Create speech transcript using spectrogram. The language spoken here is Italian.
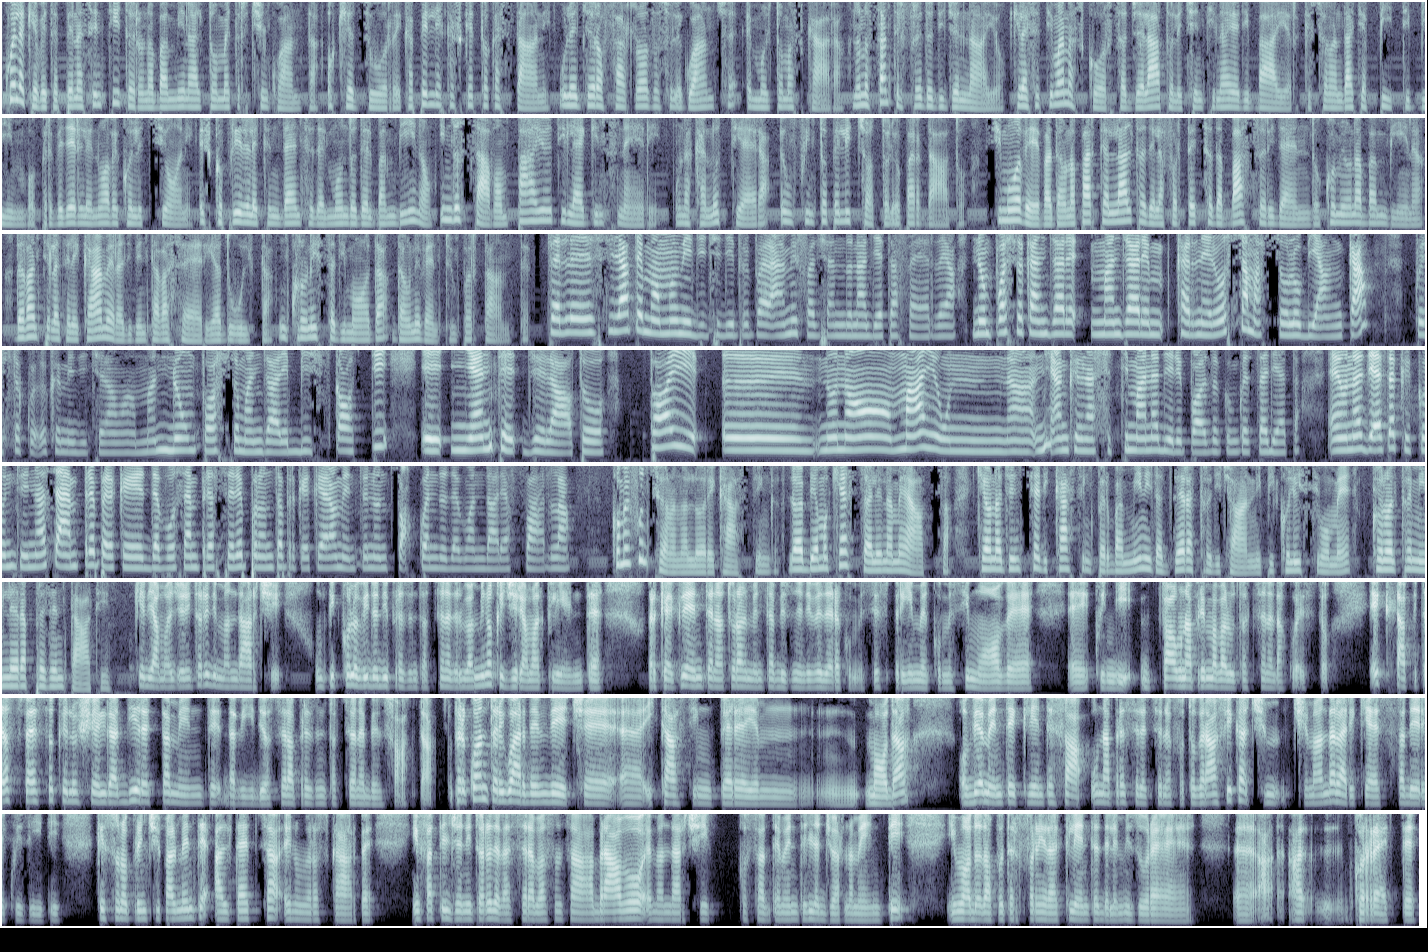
Quella che avete appena sentito era una bambina alta 1,50 m, occhi azzurri, capelli a caschetto castani, un leggero far rosa sulle guance e molto mascara. Nonostante il freddo di gennaio, che la settimana scorsa ha gelato le centinaia di buyer che sono andati a Pitti Bimbo per vedere le nuove collezioni e scoprire le tendenze del mondo del bambino, indossava un paio di leggings neri, una canottiera e un finto pellicciotto leopardato. Si muoveva da una parte all'altra della fortezza da basso ridendo come una bambina. Davanti alla telecamera diventava diventava seria, adulta, un cronista di moda da un evento importante. Per le sfilate mamma mi dice di prepararmi facendo una dieta ferrea. Non posso cangiare, mangiare carne rossa ma solo bianca. Questo è quello che mi dice la mamma. Non posso mangiare biscotti e niente gelato. Poi eh, non ho mai una, neanche una settimana di riposo con questa dieta. È una dieta che continua sempre perché devo sempre essere pronta perché chiaramente non so quando devo andare a farla. Come funzionano allora i casting? Lo abbiamo chiesto a Elena Meazza, che è un'agenzia di casting per bambini da 0 a 13 anni, piccolissimo me, con oltre mille rappresentati chiediamo ai genitori di mandarci un piccolo video di presentazione del bambino che giriamo al cliente, perché il cliente naturalmente ha bisogno di vedere come si esprime, come si muove, e quindi fa una prima valutazione da questo. E capita spesso che lo scelga direttamente da video, se la presentazione è ben fatta. Per quanto riguarda invece eh, i casting per eh, moda, Ovviamente il cliente fa una preselezione fotografica, ci, ci, manda la richiesta dei requisiti, che sono principalmente altezza e numero scarpe. Infatti il genitore deve essere abbastanza bravo e mandarci costantemente gli aggiornamenti in modo da poter fornire al cliente delle misure eh, a, a, corrette.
